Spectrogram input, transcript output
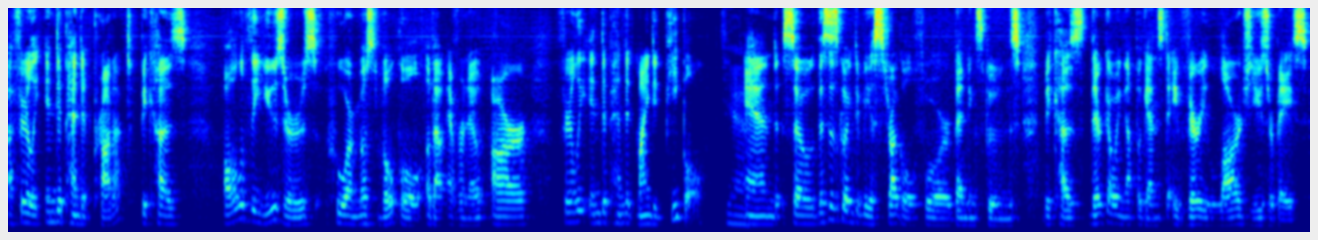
a fairly independent product because all of the users who are most vocal about Evernote are fairly independent minded people. Yeah. And so this is going to be a struggle for Bending Spoons because they're going up against a very large user base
